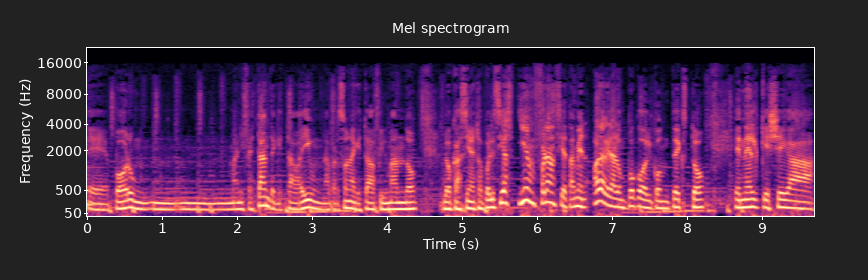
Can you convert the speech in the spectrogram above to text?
eh, por un, un- manifestante que estaba ahí, una persona que estaba filmando lo que hacían estos policías. Y en Francia también. Ahora hablar un poco del contexto en el que llega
